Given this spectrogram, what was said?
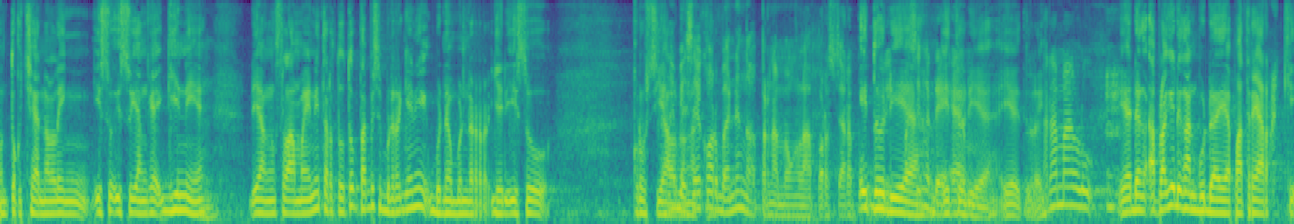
untuk channeling isu-isu yang kayak gini ya, yang selama ini tertutup tapi sebenarnya ini benar-benar jadi isu krusial Karena biasanya banget. korbannya nggak pernah mau ngelapor secara publik. Itu dia, pasti nge-DM. itu dia, iya itu lagi. Karena malu. Ya dengan, apalagi dengan budaya patriarki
